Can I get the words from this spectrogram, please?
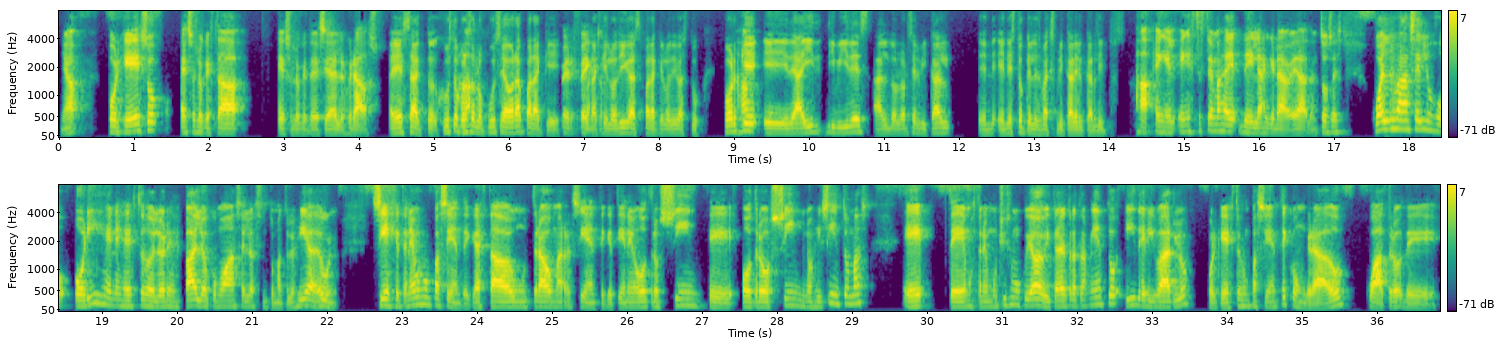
¿ya? Porque eso, eso es lo que está, eso es lo que te decía de los grados. Exacto, justo por eso lo puse ahora para que, para que lo digas, para que lo digas tú. Porque eh, de ahí divides al dolor cervical en, en, esto que les va a explicar el Carlitos. Ajá, en, el, en estos temas de, de la gravedad. Entonces, ¿Cuáles van a ser los orígenes de estos dolores de espalda o cómo van a ser la sintomatología de uno? Si es que tenemos un paciente que ha estado en un trauma reciente, que tiene otros, eh, otros signos y síntomas, eh, debemos tener muchísimo cuidado de evitar el tratamiento y derivarlo, porque esto es un paciente con grado 4 de,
